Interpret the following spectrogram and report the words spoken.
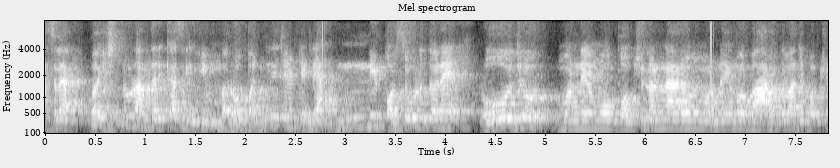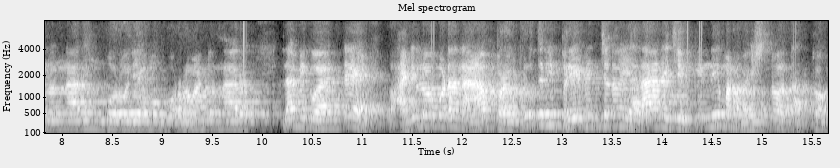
అసలు వైష్ణవులు అందరికీ అసలు ఏం మరో పని లేదు ఏంటండి అన్ని పశువులతోనే రోజు మొన్నేమో పక్షులు అన్నారు మొన్నేమో భారతవాది పక్షులు అన్నారు ఇంకో రోజు ఏమో గుర్రం అంటున్నారు. ఇలా మీకు అంటే వాటిలో కూడా ప్రకృతిని ప్రేమించడం ఎలా అని చెప్పింది మన వైష్ణవ తత్వం.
